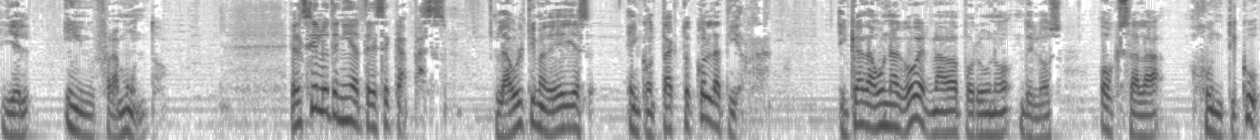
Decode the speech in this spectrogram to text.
y el inframundo. El cielo tenía trece capas, la última de ellas en contacto con la tierra, y cada una gobernada por uno de los Oxala Junticú,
